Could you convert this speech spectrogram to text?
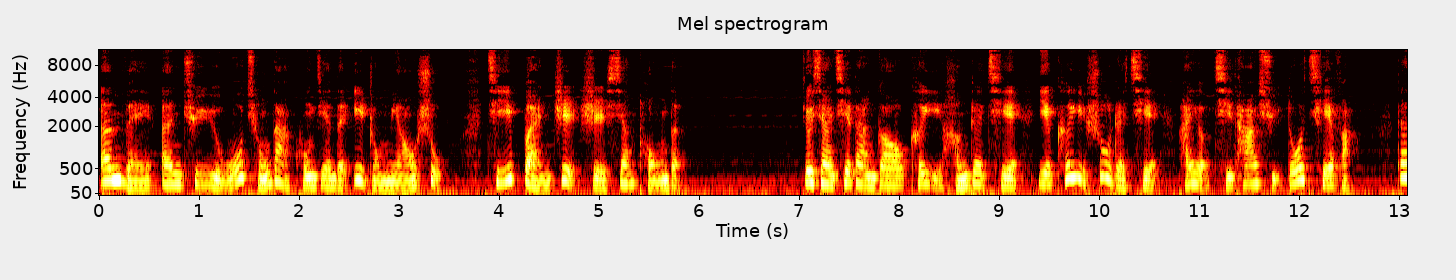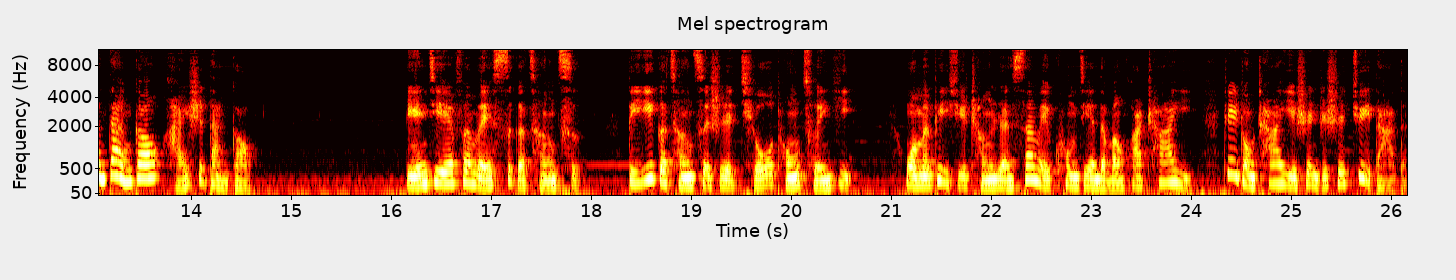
n 维 n 区域无穷大空间的一种描述，其本质是相同的。就像切蛋糕，可以横着切，也可以竖着切，还有其他许多切法，但蛋糕还是蛋糕。连接分为四个层次，第一个层次是求同存异。我们必须承认三维空间的文化差异，这种差异甚至是巨大的。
